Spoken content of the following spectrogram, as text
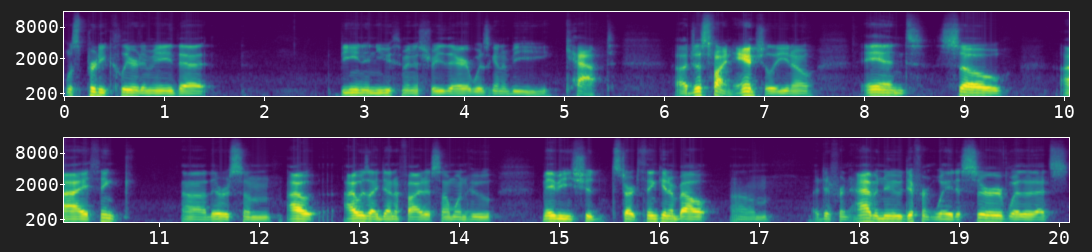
was pretty clear to me that being in youth ministry there was going to be capped, uh, just financially, you know, and so I think uh, there was some. I I was identified as someone who maybe should start thinking about um, a different avenue, different way to serve, whether that's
